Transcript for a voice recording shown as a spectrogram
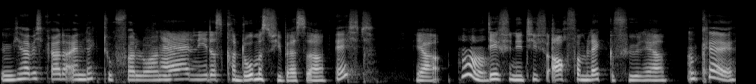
Irgendwie habe ich gerade ein Lecktuch verloren. Äh, nee, das Kondom ist viel besser. Echt? Ja, Hm. definitiv auch vom Leckgefühl her. Okay,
